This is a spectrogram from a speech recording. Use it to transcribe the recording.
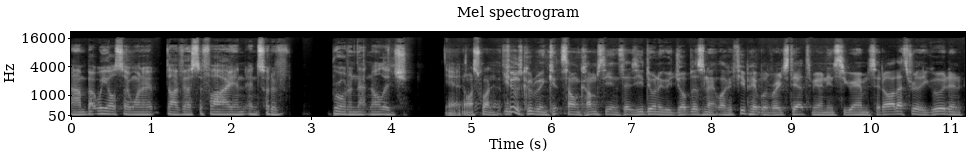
um, but we also want to diversify and, and sort of broaden that knowledge. yeah, nice one. It feels good when someone comes to you and says you're doing a good job, doesn't it? Like a few people have reached out to me on Instagram and said, "Oh, that's really good," and it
